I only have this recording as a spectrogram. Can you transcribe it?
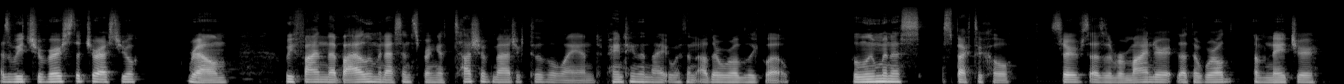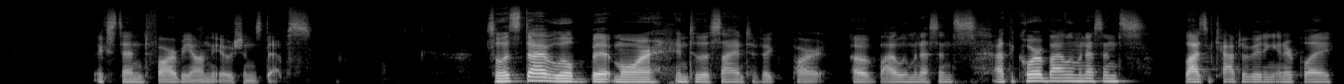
As we traverse the terrestrial realm, we find that bioluminescence brings a touch of magic to the land, painting the night with an otherworldly glow. The luminous spectacle serves as a reminder that the world of nature extend far beyond the ocean's depths. So let's dive a little bit more into the scientific part of bioluminescence. At the core of bioluminescence lies a captivating interplay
